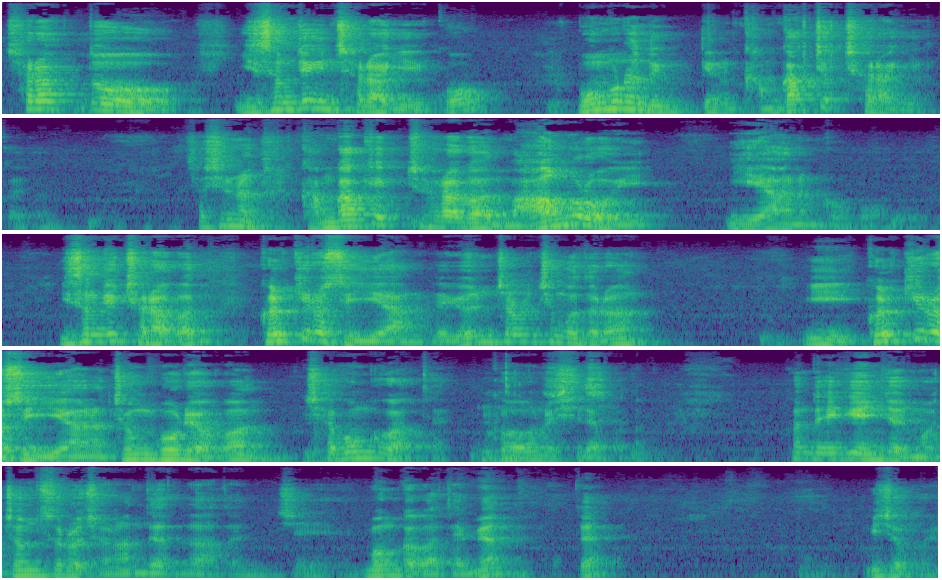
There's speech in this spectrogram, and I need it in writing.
철학도 이성적인 철학이 있고 몸으로 느끼는 감각적 철학이 있거든. 사실은 감각적 철학은 마음으로 이, 이해하는 거고 이성적 철학은 글귀로서 이해하는데 요즘 젊은 친구들은 이 글귀로서 이해하는 정보력은 최고인 것 같아. 그 어느 시대보다. 근데 이게 이제 뭐 점수로 전환된다든지 뭔가가 되면 어때? 잊어버려.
